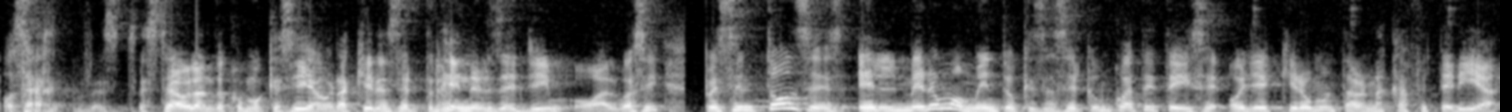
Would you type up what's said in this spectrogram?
O sea, estoy hablando como que si ahora quieren ser trainers de gym o algo así, pues entonces el mero momento que se acerca un cuate y te dice, oye, quiero montar una cafetería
